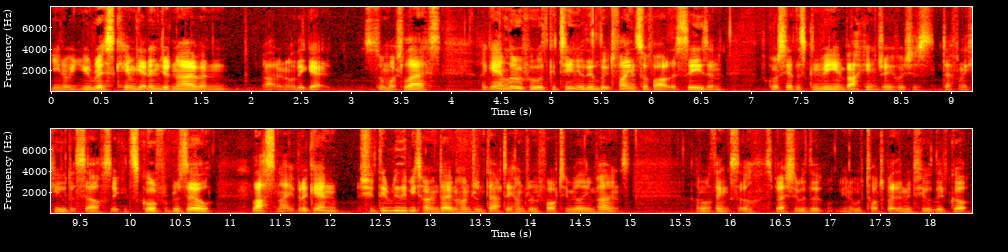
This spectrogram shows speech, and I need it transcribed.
you know you risk him getting injured now, and I don't know they get so much less. Again, Liverpool with Coutinho, they looked fine so far this season. Of course, he had this convenient back injury, which has definitely healed itself, so he could score for Brazil last night. But again, should they really be turning down 130, 140 million pounds? I don't think so, especially with the you know we've talked about the midfield they've got.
